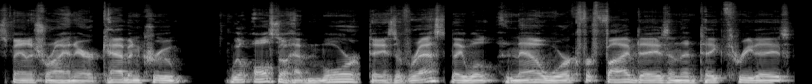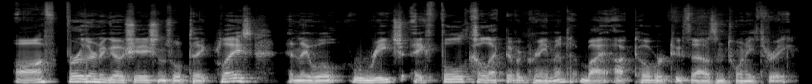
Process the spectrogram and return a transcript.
Spanish Ryanair cabin crew will also have more days of rest. They will now work for five days and then take three days off. Further negotiations will take place and they will reach a full collective agreement by October 2023.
